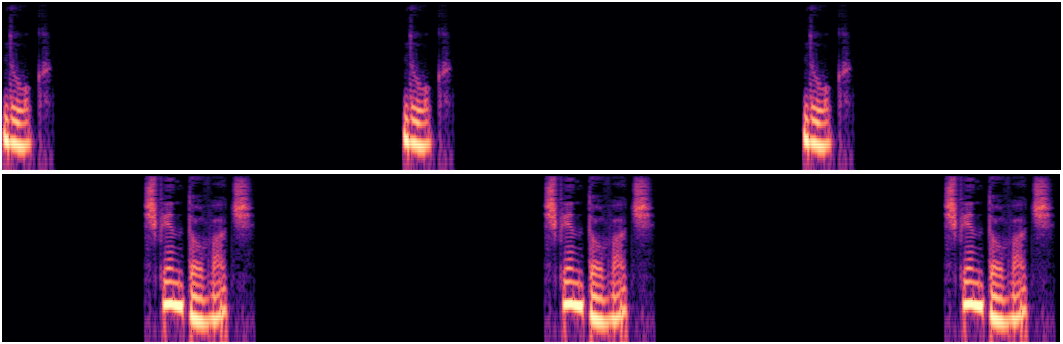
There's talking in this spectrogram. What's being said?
Dług. Dług. Dług. Świętować. Świętować. Świętować.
